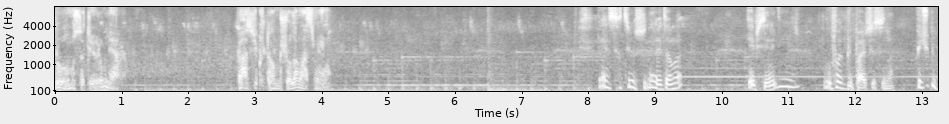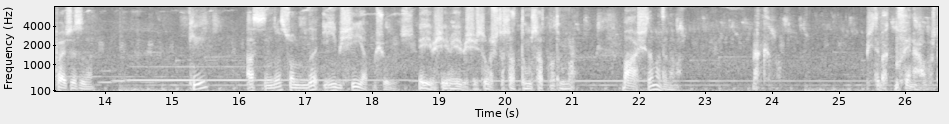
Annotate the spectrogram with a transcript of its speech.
Ruhumu satıyorum ya. Azıcık utanmış olamaz mıyım? Yani satıyorsun evet ama hepsini değil. Ufak bir parçasını. Küçük bir parçasını. Ki aslında sonunda iyi bir şey yapmış oluyoruz. İyi bir şey mi iyi bir şey. Sonuçta sattım mı satmadım mı? Bağışlamadın ama. Bak. İşte bak bu fena olurdu.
